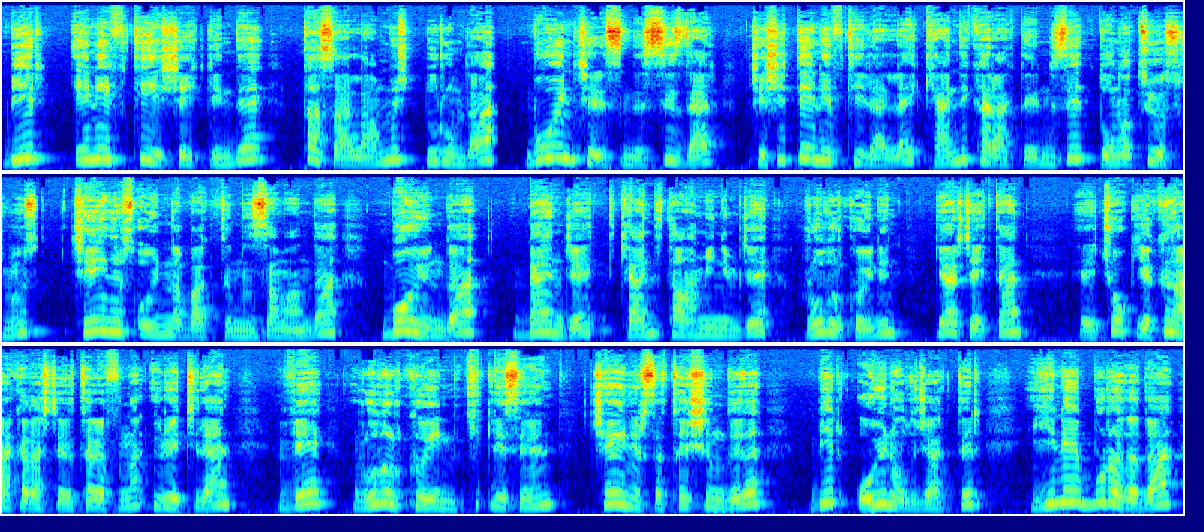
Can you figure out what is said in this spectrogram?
bir NFT şeklinde tasarlanmış durumda. Bu oyun içerisinde sizler çeşitli NFT'lerle kendi karakterinizi donatıyorsunuz. Chainers oyununa baktığımız zaman da bu oyunda bence kendi tahminimce Rollercoin'in gerçekten e, çok yakın arkadaşları tarafından üretilen ve Rollercoin kitlesinin Chainers'a taşındığı bir oyun olacaktır. Yine burada da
